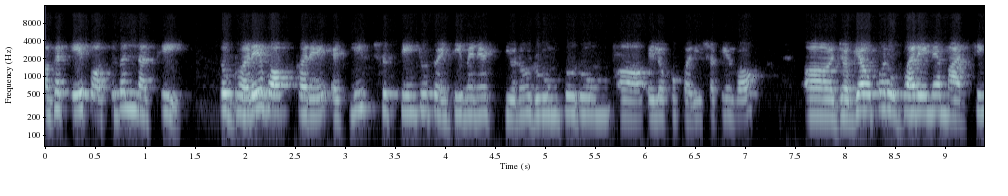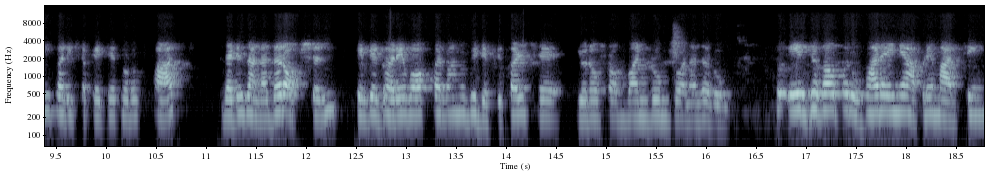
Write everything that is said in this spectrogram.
અગર એ પોસિબલ નથી, તો ઘરે વોક કરે at least fifteen to twenty minute you know room to room એ લોકો કરી શકે વોક જગ્યા ઉપર ઊભા રહીને માર્ચિંગ કરી શકે છે થોડુંક fast that is another option કેમ કે ઘરે વોક કરવાનું બી ડિફિકલ્ટ છે you know from one room to another room તો એક જગા ઉપર ઊભા રહીને આપણે માર્ચિંગ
